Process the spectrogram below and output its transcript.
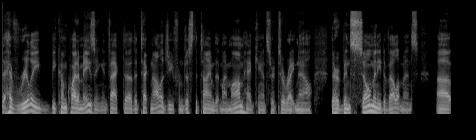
have really become quite amazing. In fact, uh, the technology from just the time that my mom had cancer to right now, there have been so many developments uh,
